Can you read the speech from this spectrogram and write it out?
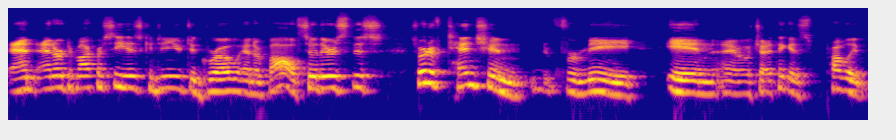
And, and our democracy has continued to grow and evolve. So there's this sort of tension for me in, uh, which I think is probably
